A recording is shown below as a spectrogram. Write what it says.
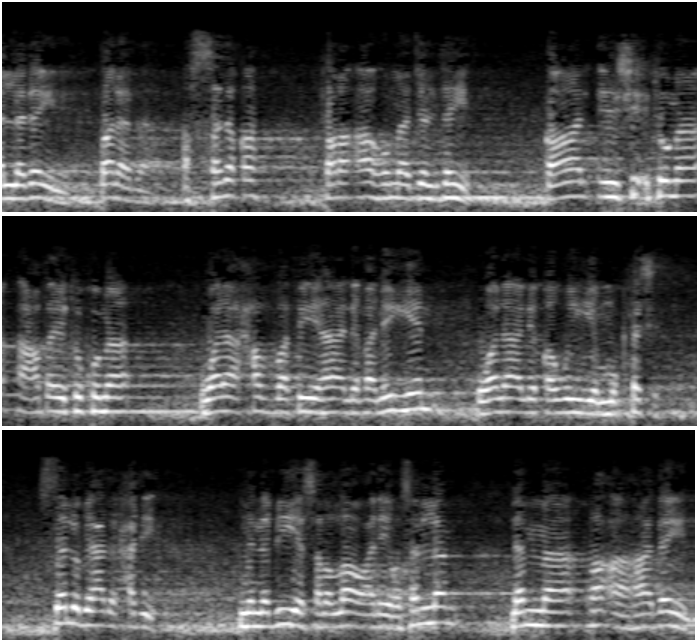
اللذين طلبا الصدقة فرآهما جلدين. قال إن شئتما أعطيتكما ولا حظ فيها لغني ولا لقوي مكتسب. استدلوا بهذا الحديث. أن النبي صلى الله عليه وسلم لما رأى هذين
